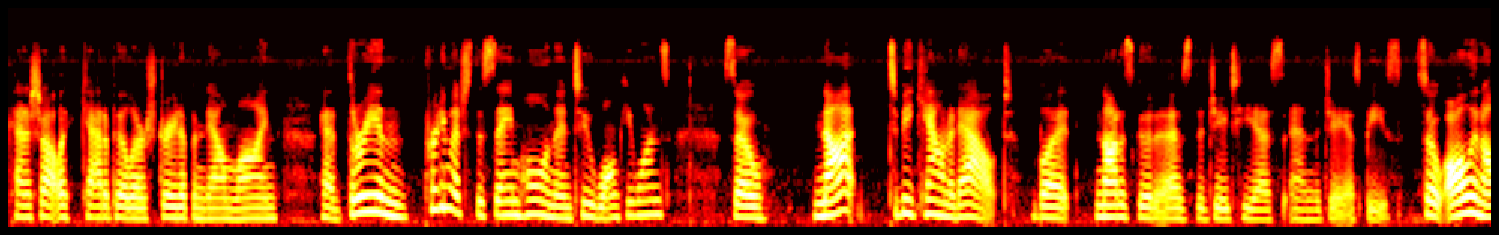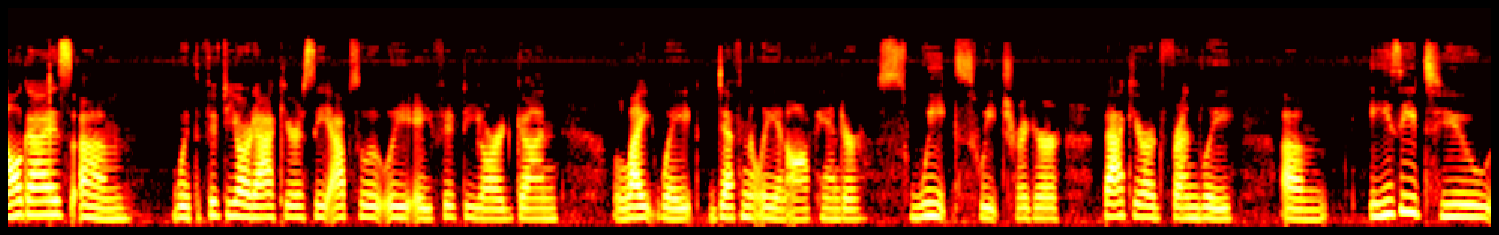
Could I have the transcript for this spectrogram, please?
kind of shot like a caterpillar, straight up and down line. I had three in pretty much the same hole and then two wonky ones. So, not to be counted out, but not as good as the JTS and the JSBs. So, all in all, guys, um, with 50 yard accuracy, absolutely a 50 yard gun, lightweight, definitely an offhander, sweet, sweet trigger, backyard friendly, um, easy to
